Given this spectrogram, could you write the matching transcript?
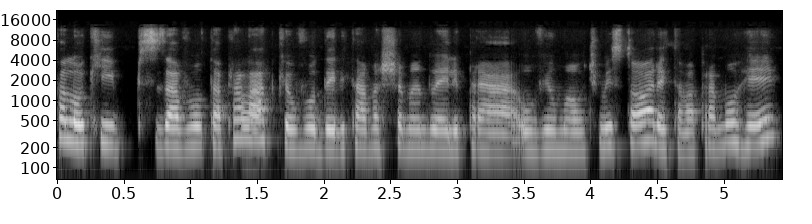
falou que precisava voltar para lá, porque o vô dele estava chamando ele para ouvir uma última história, estava para morrer,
